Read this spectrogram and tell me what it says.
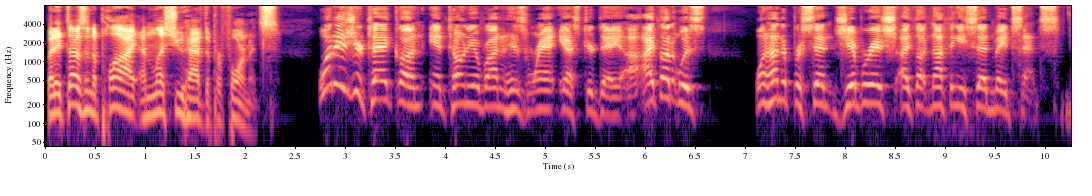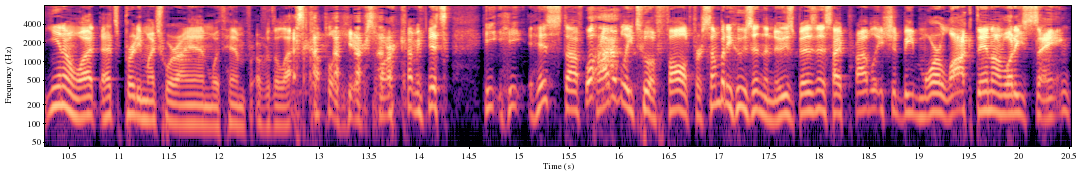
but it doesn't apply unless you have the performance. What is your take on Antonio Brown and his rant yesterday? Uh, I thought it was 100% gibberish. I thought nothing he said made sense. You know what? That's pretty much where I am with him for, over the last couple of years, Mark. I mean, it's he, he his stuff Well, probably to a fault. For somebody who's in the news business, I probably should be more locked in on what he's saying.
